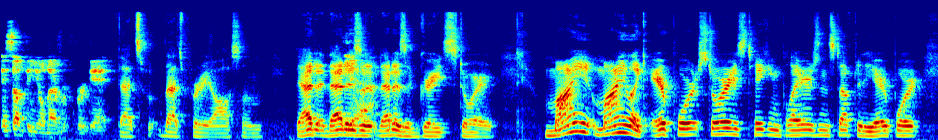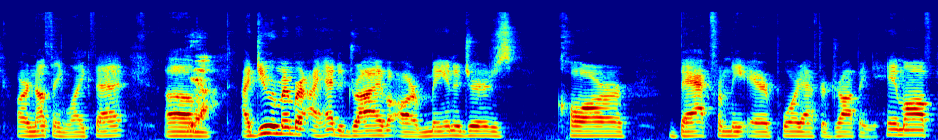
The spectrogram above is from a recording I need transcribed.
it's something you'll never forget. That's that's pretty awesome. That that is Yeah. a that is a great story. My my like airport stories, taking players and stuff to the airport, are nothing like that. Um, yeah, I do remember I had to drive our manager's car back from the airport after dropping him off,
